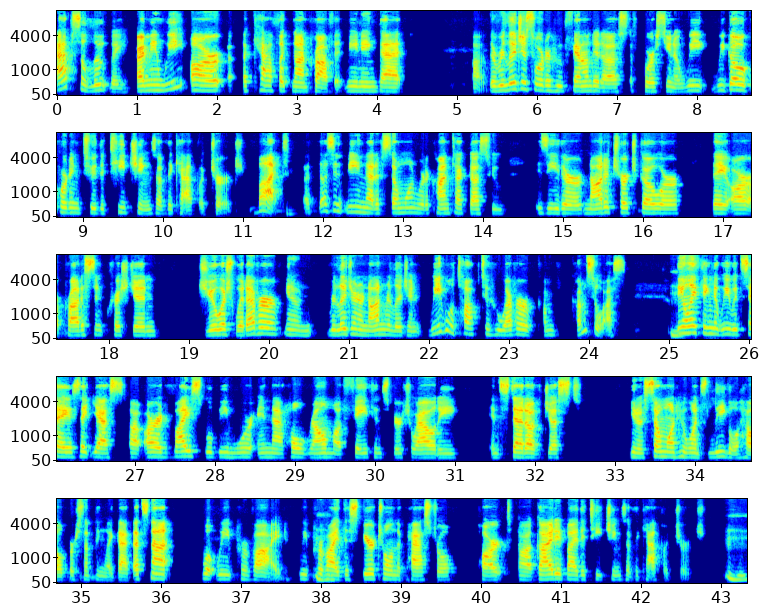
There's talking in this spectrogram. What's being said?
Absolutely. I mean, we are a Catholic nonprofit, meaning that uh, the religious order who founded us, of course, you know, we we go according to the teachings of the Catholic Church. But that doesn't mean that if someone were to contact us who is either not a churchgoer, they are a Protestant Christian, Jewish, whatever, you know, religion or non-religion, we will talk to whoever come, comes to us. Mm-hmm. The only thing that we would say is that yes, uh, our advice will be more in that whole realm of faith and spirituality instead of just, you know, someone who wants legal help or something like that. That's not what we provide. We mm-hmm. provide mm-hmm. the spiritual and the pastoral part, uh, guided by the teachings of the Catholic Church. Mm-hmm.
